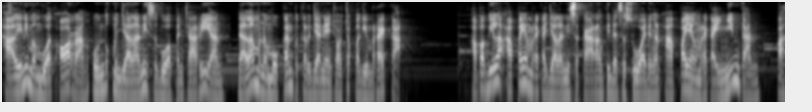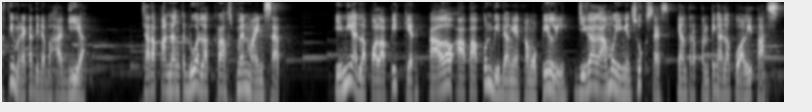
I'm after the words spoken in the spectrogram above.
Hal ini membuat orang untuk menjalani sebuah pencarian dalam menemukan pekerjaan yang cocok bagi mereka. Apabila apa yang mereka jalani sekarang tidak sesuai dengan apa yang mereka inginkan, pasti mereka tidak bahagia. Cara pandang kedua adalah craftsman mindset. Ini adalah pola pikir kalau apa pun bidang yang kamu pilih, jika kamu ingin sukses, yang terpenting adalah kualitas.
